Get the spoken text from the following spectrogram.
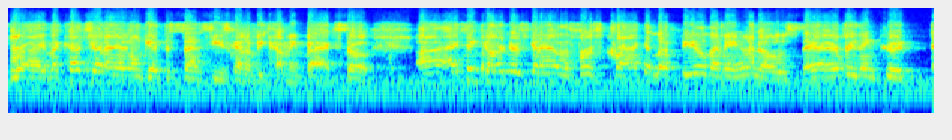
Right, McCutchen, I don't get the sense he's going to be coming back. So uh, I think Gardner's going to have the first crack at left field. I mean, who knows? Everything could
